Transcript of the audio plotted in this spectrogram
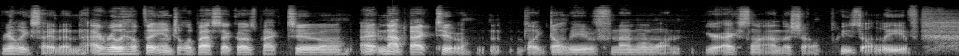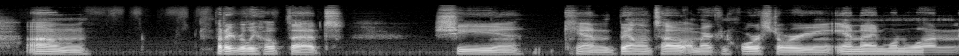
really excited. I really hope that Angela Bassett goes back to, not back to, like, don't leave 911. You're excellent on the show. Please don't leave. Um, but I really hope that she can balance out American Horror Story and 911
